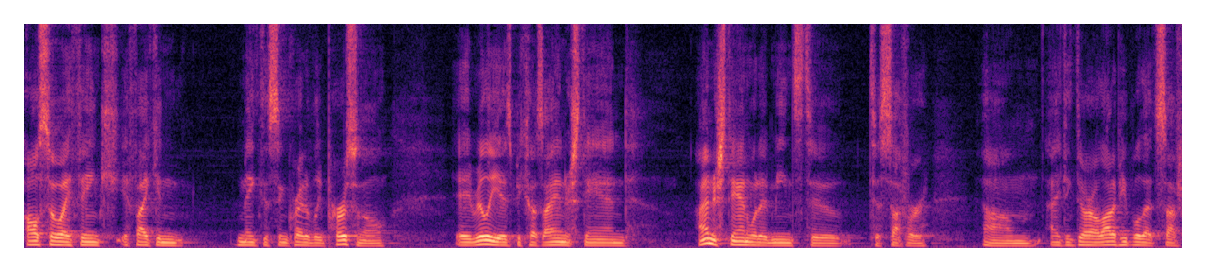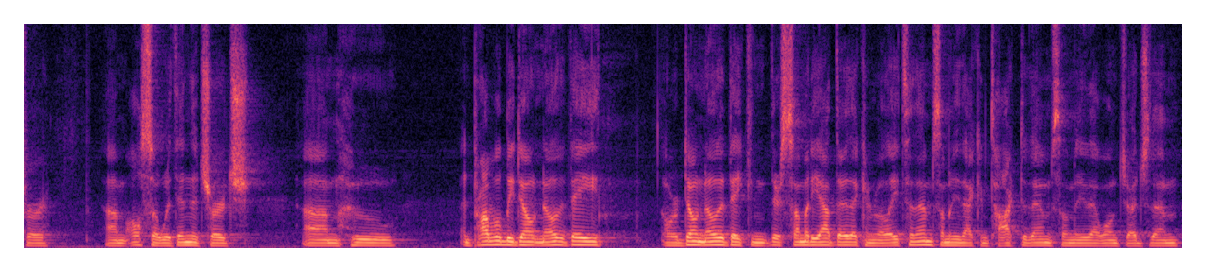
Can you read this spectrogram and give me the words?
also, I think if I can make this incredibly personal, it really is because I understand. I understand what it means to to suffer. Um, I think there are a lot of people that suffer, um, also within the church, um, who and probably don't know that they or don't know that they can there's somebody out there that can relate to them somebody that can talk to them somebody that won't judge them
